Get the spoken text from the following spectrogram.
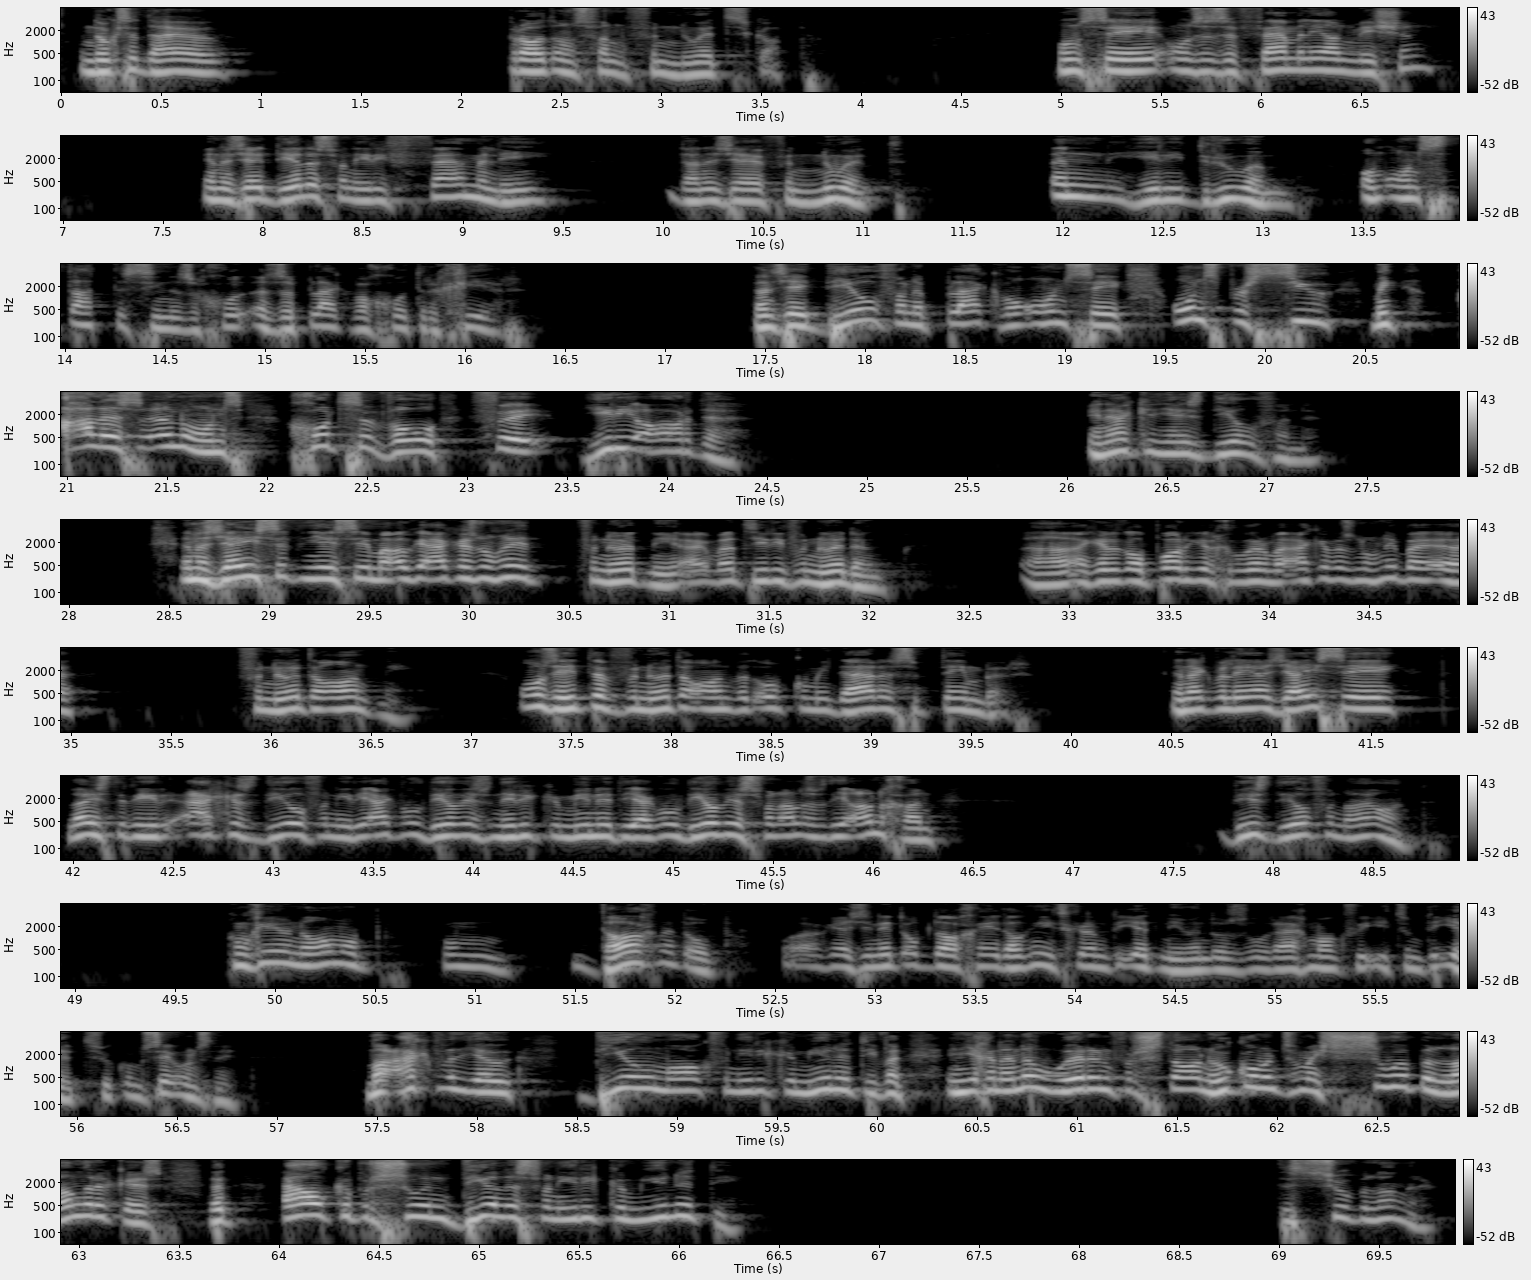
En Dr. Dayo praat ons van vennootskap. Ons sê ons is 'n family on mission. En as jy deel is van hierdie family, dan is jy 'n vennoot in hierdie droom om ons stad te sien as 'n as 'n plek waar God regeer. Dan is jy deel van 'n plek waar ons sê ons pursue met alles in ons God se wil vir hierdie aarde. En ek en jy is deel van dit. En as jy sit en jy sê maar okay, ek is nog nie vernoot nie. Wat is hierdie vernoting? Uh ek het dit al 'n paar keer gehoor, maar ek was nog nie by 'n vernote aand nie. Ons het 'n vernote aand wat opkom die 3 September. En ek wil hê as jy sê luister hier, ek is deel van hierdie, ek wil deel wees van hierdie community, ek wil deel wees van alles wat hier aangaan. Wees deel van daai aand. Kom gee jou naam op, kom daag net op. Okay, as jy net opdaag, gaan jy dalk nie iets kry om te eet nie, want ons wil regmaak vir iets om te eet. So kom sê ons net. Maar ek wil jou deel maak van hierdie community want en jy gaan nou hoor en verstaan hoekom dit vir my so belangrik is dat elke persoon deel is van hierdie community. Dit is so belangrik.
